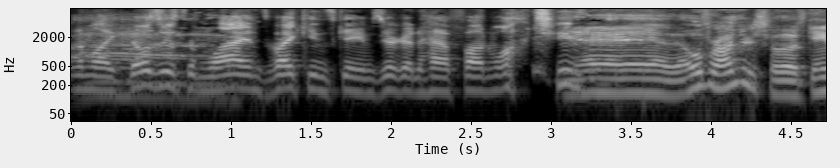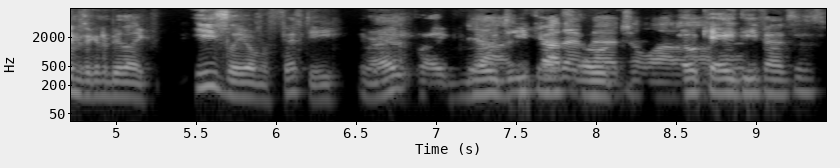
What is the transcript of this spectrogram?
I'm like, those are some Lions Vikings games you're gonna have fun watching. yeah, yeah, yeah. The over unders for those games are going to be like easily over fifty, right? Like no Yeah, defense, gotta imagine a lot of okay defenses.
